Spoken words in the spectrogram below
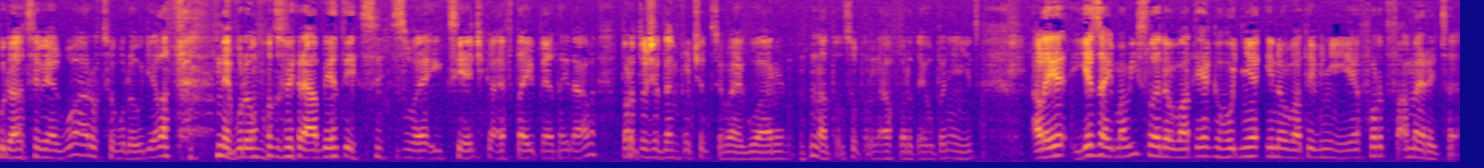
chudáci v Jaguaru, co budou dělat? Nebudou moc vyrábět svoje XJčka, F-Type a tak dále, protože ten počet třeba Jaguaru na to, co prodá Ford, je úplně nic. Ale je, je zajímavý sledovat, jak hodně inovativní je Ford v Americe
